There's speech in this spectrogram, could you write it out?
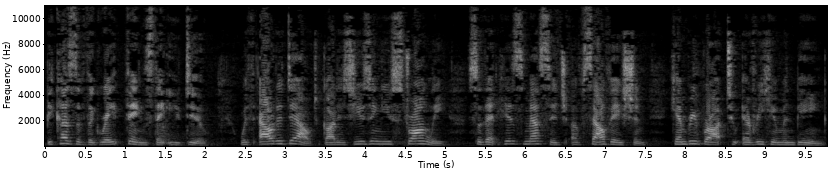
because of the great things that you do. Without a doubt, God is using you strongly so that His message of salvation can be brought to every human being.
